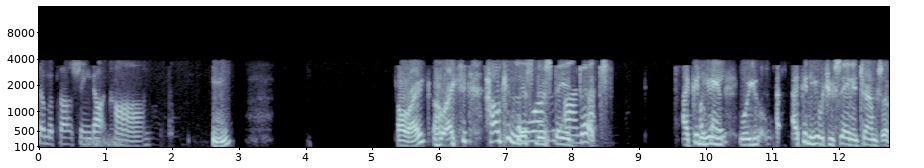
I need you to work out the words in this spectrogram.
somapublishing.com. Mm-hmm. All right, all right. How can listeners stay in touch? I couldn't hear you. Okay. Were you? I couldn't hear what you were saying in terms of.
